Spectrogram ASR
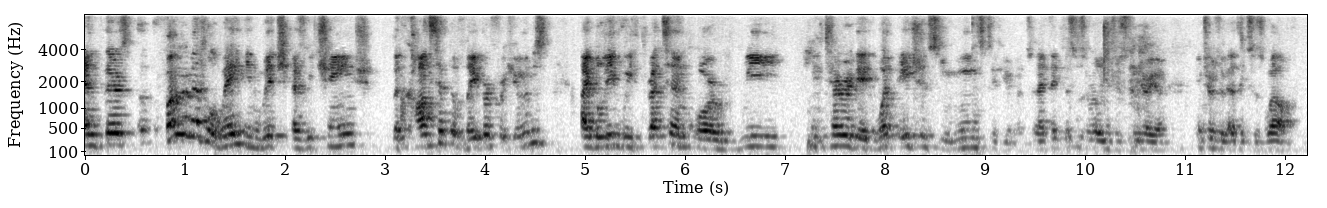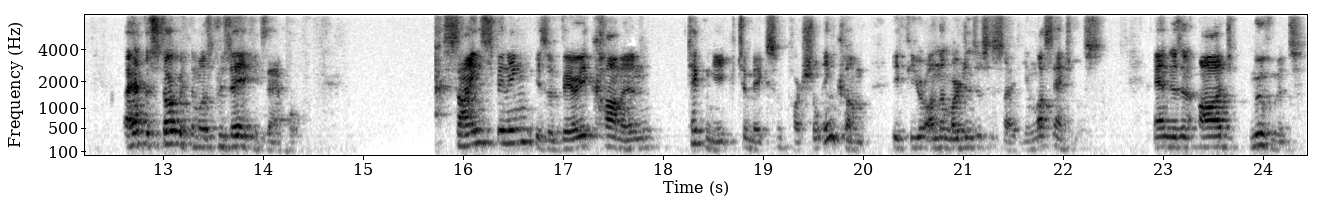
And there's a fundamental way in which, as we change the concept of labor for humans, I believe we threaten or we interrogate what agency means to humans. And I think this is a really interesting area in terms of ethics as well. I have to start with the most prosaic example. Sign spinning is a very common technique to make some partial income if you're on the margins of society in Los Angeles. And there's an odd movement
